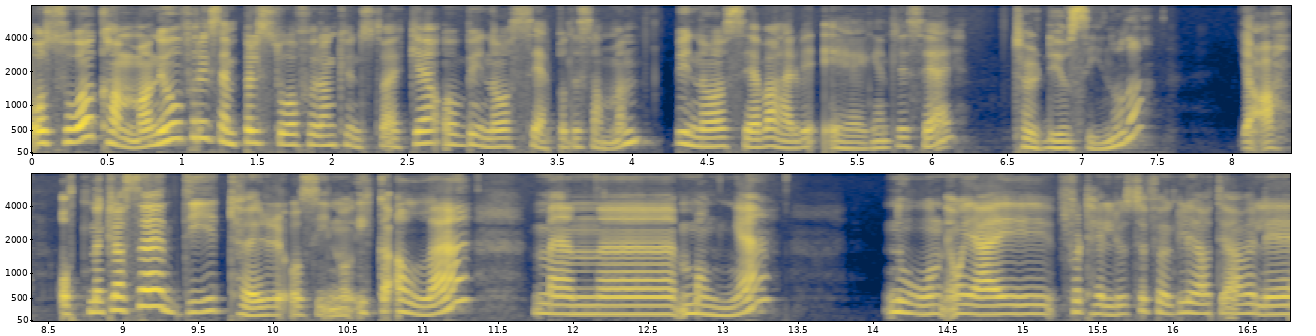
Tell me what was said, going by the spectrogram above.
Og så kan man jo f.eks. stå foran kunstverket og begynne å se på det sammen. Begynne å se hva er det vi egentlig ser. Tør de å si noe, da? Ja, åttende klasse, de tør å si noe. Ikke alle, men eh, mange. Noen, og jeg forteller jo selvfølgelig at jeg har veldig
